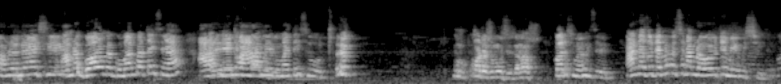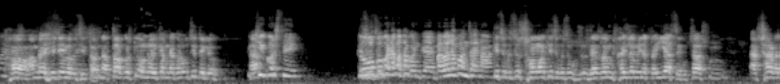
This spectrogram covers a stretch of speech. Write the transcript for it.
আমরা নে আইছি। আমরা গরমে ঘুমান পাতাইছি না আর আপনি আরামে ঘুমাইতেছুন কটার সময় উঠছিস জানাস? কত সময় হয়েছেন আর না যে টাইমে হইছে আমরা ওই টাইমে হইছি। হ্যাঁ আমরা হিটে হয়েছি তোর না তোর কি অন্য এই কামটা করা উচিত হইল? কি করছি? তো কিছু- কথা কোন কে? বালালে কোন যায় না। কিছু কিছু সময় কিছু কিছু রেজলামি ফাইজলামির একটা ইয়ে আছে বুঝছাস? আর সারা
